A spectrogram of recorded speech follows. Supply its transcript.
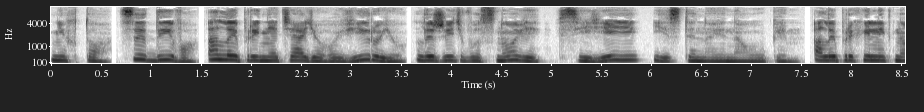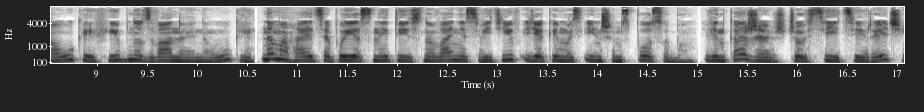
Ніхто. Це диво, але прийняття його вірою лежить в основі всієї істинної науки. Але прихильник науки, хибно званої науки, намагається пояснити існування світів якимось іншим способом. Він каже, що всі ці речі,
